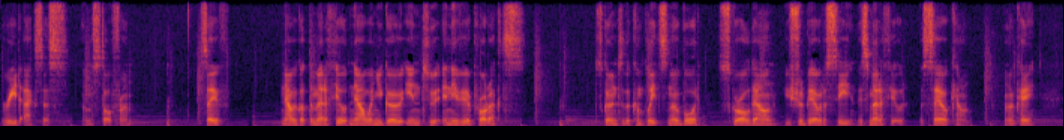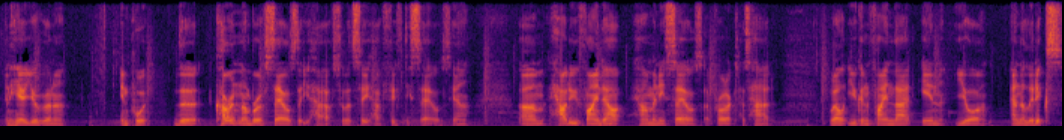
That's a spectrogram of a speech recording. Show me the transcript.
read access on the storefront. Save. Now we've got the meta field. Now when you go into any of your products, let's go into the complete snowboard, scroll down, you should be able to see this meta field, the sale count okay? And here you're gonna input the current number of sales that you have. So let's say you have 50 sales, yeah? Um, how do you find out how many sales a product has had? Well, you can find that in your analytics.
